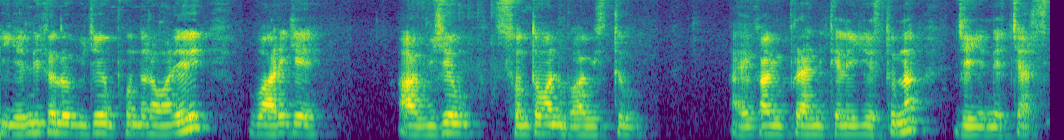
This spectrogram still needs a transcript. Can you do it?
ఈ ఎన్నికల్లో విజయం పొందడం అనేది వారికే ఆ విజయం సొంతమని భావిస్తూ ఆ యొక్క అభిప్రాయాన్ని తెలియజేస్తున్న జేఎన్హెచ్ఆర్సీ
